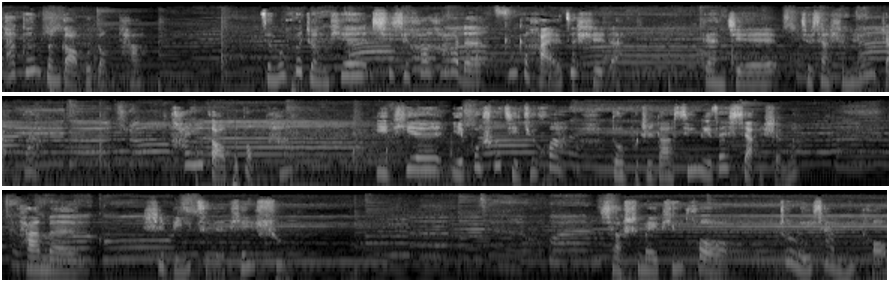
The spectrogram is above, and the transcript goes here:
他根本搞不懂他，怎么会整天嘻嘻哈哈的，跟个孩子似的。感觉就像是没有长大，他也搞不懂他，一天也不说几句话，都不知道心里在想什么。他们是彼此的天书。小师妹听后皱了一下眉头，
